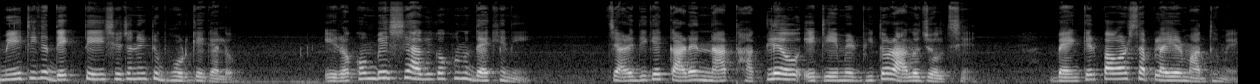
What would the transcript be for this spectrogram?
মেয়েটিকে দেখতেই সে যেন একটু ভড়কে গেল। এরকম বেশ সে আগে কখনো দেখেনি। চারিদিকে কারেন্ট না থাকলেও এটিএমের ভিতর আলো জ্বলছে, ব্যাংকের পাওয়ার সাপ্লাইয়ের মাধ্যমে।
